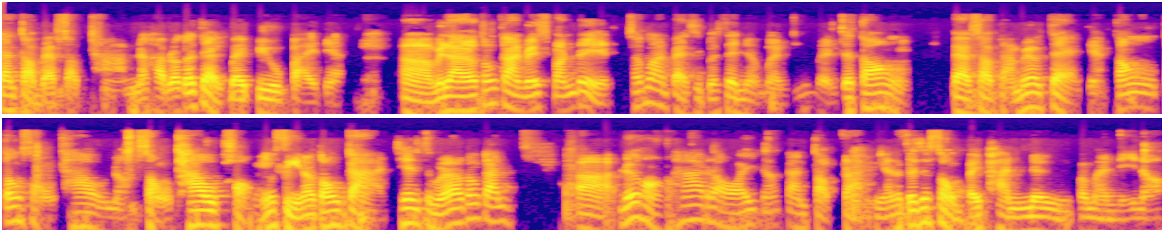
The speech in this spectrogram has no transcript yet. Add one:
การตอบแบบสอบถามนะครับ แล้วก็แจกใบปลิวไปเนี่ยอ่าเวลาเราต้องการ response rate สักประมาณ80%เนี่ยเหมือนเหมือนจะต้อง แบบสอบถามที่เราแจกเนี่ยต้องต้องสองเท่าเนาะสองเท่าของสิ่งที่เราต้องการ เช่น สมมติว่าเราต้องการอ่าเรื่องของ500เนาะการตอบกลับเนี่ยเราก็จะส่งไปพันหนึ่งประมาณนี้เนาะ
